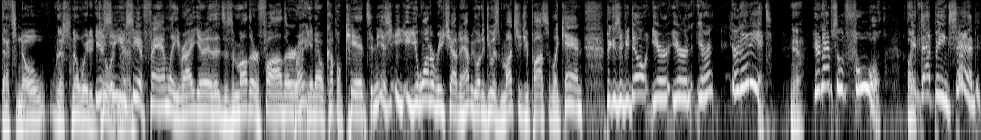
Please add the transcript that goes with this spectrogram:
That's no that's no way to You do see, it, you man. see a family, right? You know, there's a mother, father, Right. you know, a couple kids, and you, you want to reach out and help. You want to do as much as you possibly can because if you don't, you're you're an, you're an, you're an idiot. Yeah. you're an absolute fool. Like- that being said,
